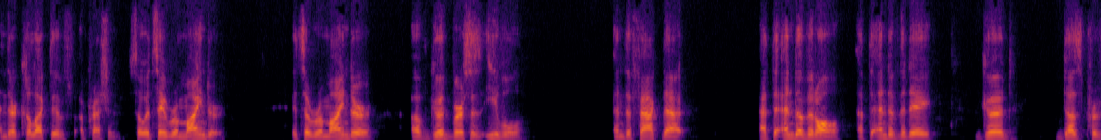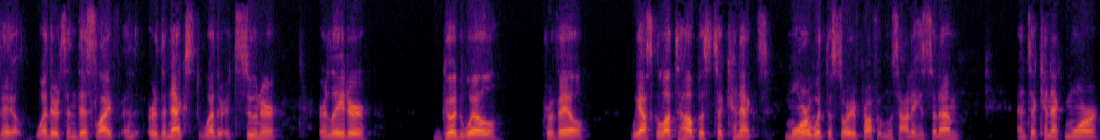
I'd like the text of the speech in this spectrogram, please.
and their collective oppression. So it's a reminder. It's a reminder of good versus evil and the fact that at the end of it all, at the end of the day, good does prevail, whether it's in this life or the next, whether it's sooner or later, good will prevail. We ask Allah to help us to connect more with the story of Prophet Musa alayhi and to connect more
